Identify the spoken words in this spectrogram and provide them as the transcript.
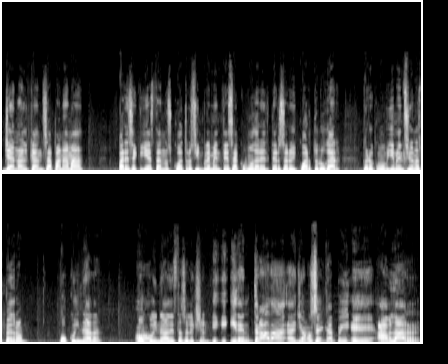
Ya no alcanza Panamá. Parece que ya están los cuatro. Simplemente es acomodar el tercero y cuarto lugar. Pero como bien mencionas, Pedro, poco y nada. Poco No. y nada de esta selección. Y, y- y de entrada, eh, yo no sé, Capi, eh, hablar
